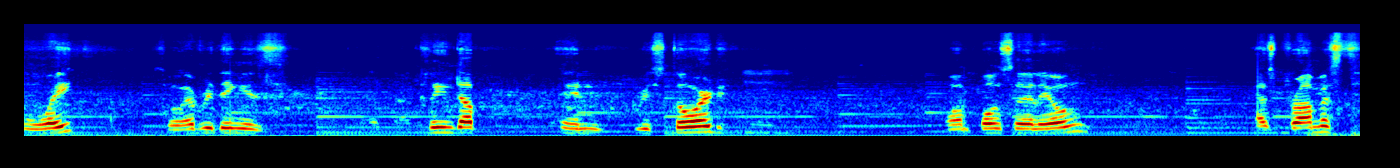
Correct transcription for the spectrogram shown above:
and weight. So everything is cleaned up and restored. Juan Ponce de Leon, as promised.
